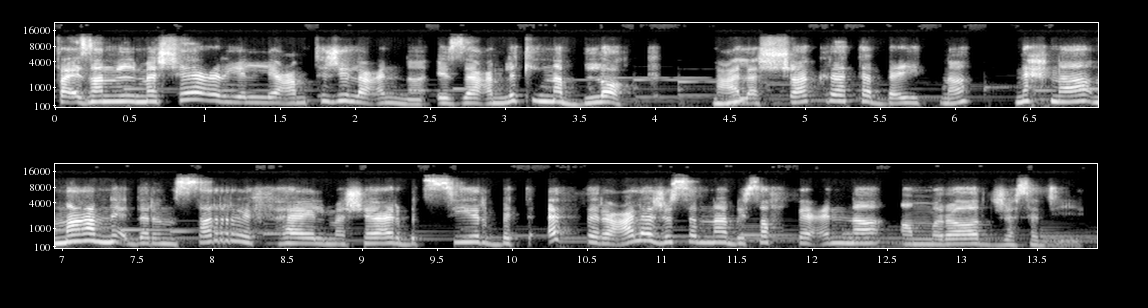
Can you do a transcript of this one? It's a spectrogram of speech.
فاذا المشاعر يلي عم تجي لعنا إذا عملت لنا بلوك على الشاكرا تبعيتنا نحن ما عم نقدر نصرف هاي المشاعر بتصير بتأثر على جسمنا بصفي عنا أمراض جسدية.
